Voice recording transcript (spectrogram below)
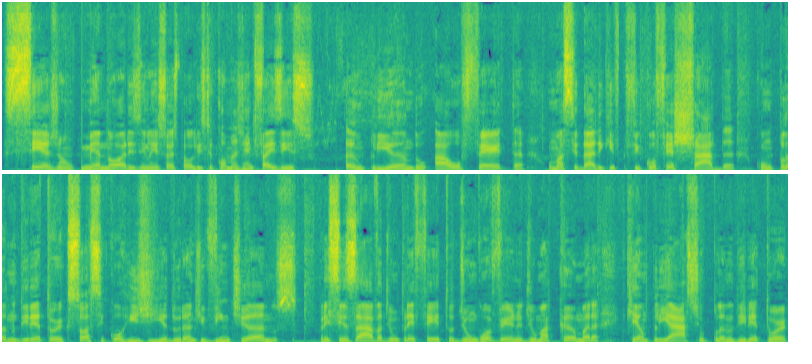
sejam menores em Lençóis Paulista. E como a gente faz isso? Ampliando a oferta. Uma cidade que ficou fechada, com um plano diretor que só se corrigia durante 20 anos, precisava de um prefeito, de um governo, de uma Câmara que ampliasse o plano diretor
